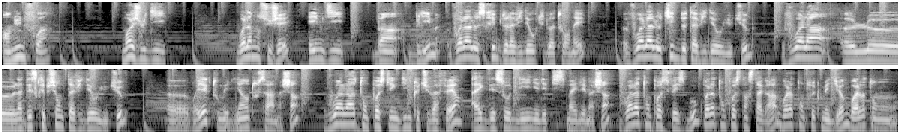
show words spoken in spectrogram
En une fois. Moi je lui dis, voilà mon sujet, et il me dit, ben blim, voilà le script de la vidéo que tu dois tourner, voilà le titre de ta vidéo YouTube, voilà euh, la description de ta vidéo YouTube, euh, voyez avec tous mes liens, tout ça, machin. Voilà ton post LinkedIn que tu vas faire avec des sauts de ligne et des petits smileys machin. Voilà ton post Facebook, voilà ton post Instagram, voilà ton truc Medium, voilà ton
